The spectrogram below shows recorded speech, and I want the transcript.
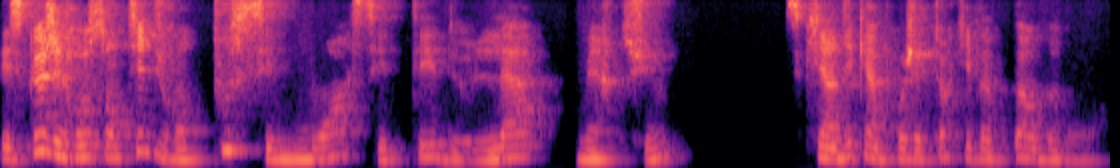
Et ce que j'ai ressenti durant tous ces mois, c'était de l'amertume, ce qui indique un projecteur qui ne va pas au bon endroit.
